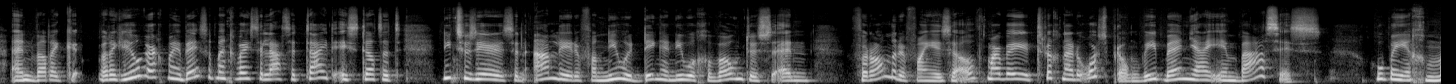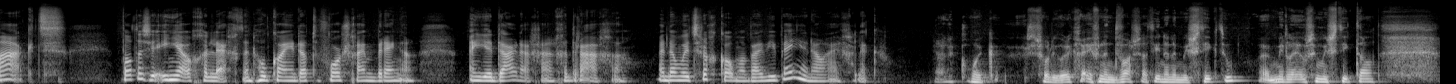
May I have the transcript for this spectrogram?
En wat ik, wat ik heel erg mee bezig ben geweest de laatste tijd, is dat het niet zozeer is een aanleren van nieuwe dingen, nieuwe gewoontes en veranderen van jezelf, maar weer terug naar de oorsprong. Wie ben jij in basis? Hoe ben je gemaakt? Wat is er in jou gelegd en hoe kan je dat tevoorschijn brengen en je daarna gaan gedragen? En dan weer terugkomen bij wie ben je nou eigenlijk? Ja, dan kom ik, sorry hoor, ik ga even een dwarszat in naar de mystiek toe, eh, middeleeuwse mystiek dan.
